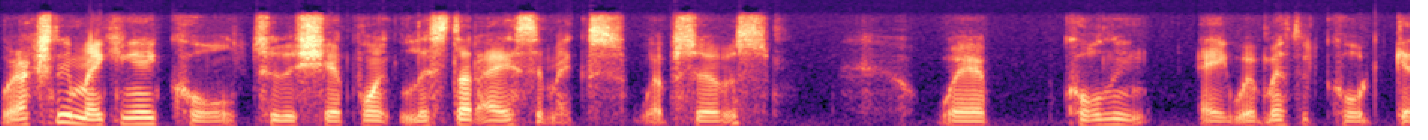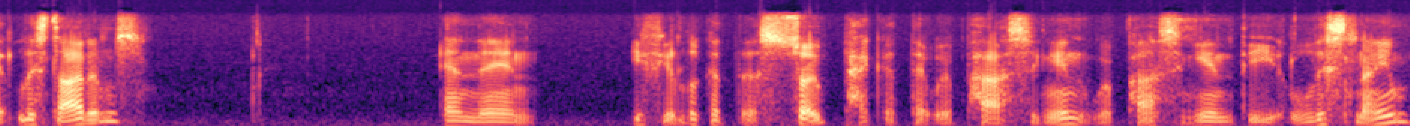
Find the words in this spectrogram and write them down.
We're actually making a call to the SharePoint list.asmx web service. We're calling a web method called getListItems. And then if you look at the SOAP packet that we're passing in, we're passing in the list name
